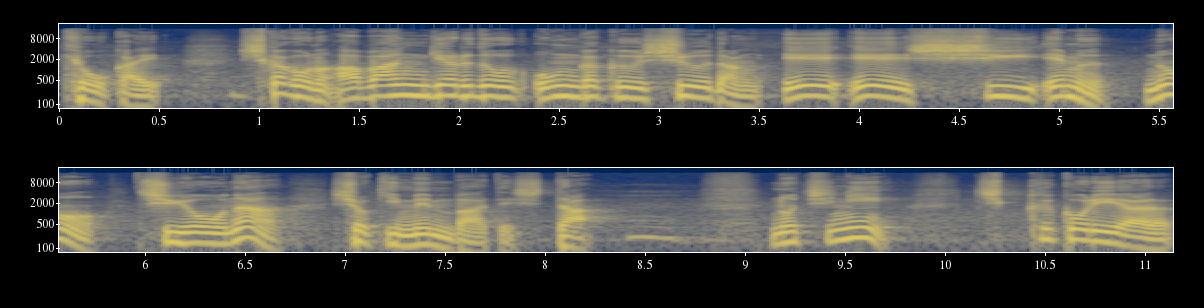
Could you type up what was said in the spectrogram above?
協会シカゴのアバンギャルド音楽集団 AACM の主要な初期メンバーでした、後にチックコリア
